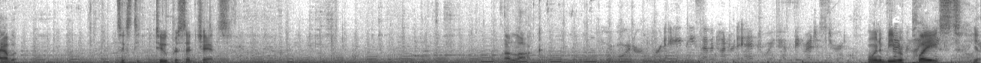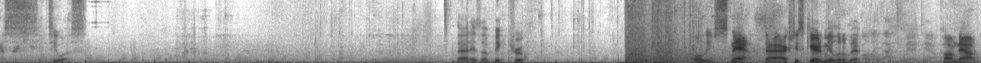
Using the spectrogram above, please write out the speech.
Tablet. 62% chance. Unlock. Your order for an AP700 Android has been registered. Going to be replaced. Yes, yes he was. That is a big true. Holy snap. That actually scared me a little bit. Calm down.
